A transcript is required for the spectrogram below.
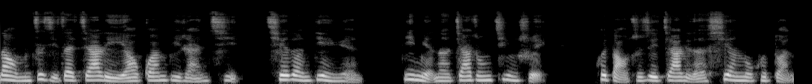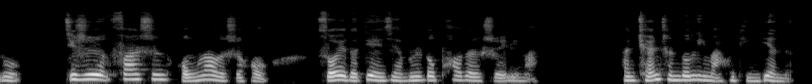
那我们自己在家里也要关闭燃气，切断电源，避免呢家中进水，会导致这家里的线路会短路。其实发生洪涝的时候，所有的电线不是都泡在了水里吗？反全程都立马会停电的。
